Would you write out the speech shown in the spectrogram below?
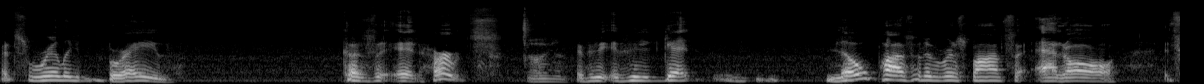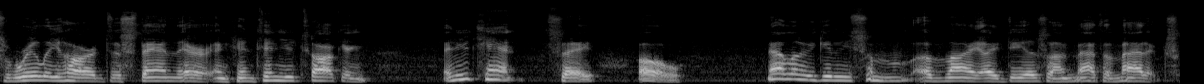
it's really brave. Because it hurts. Oh yeah, If you, if you get no positive response at all, it's really hard to stand there and continue talking. And you can't say, oh, now let me give you some of my ideas on mathematics.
